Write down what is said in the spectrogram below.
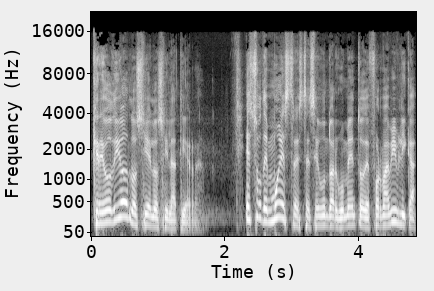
creó Dios los cielos y la tierra. Eso demuestra este segundo argumento de forma bíblica,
